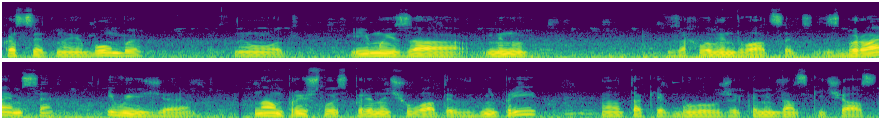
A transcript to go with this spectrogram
касетної бомби. От. І ми за минут за хвилин 20 збираємося і виїжджаємо. Нам прийшлось переночувати в Дніпрі, е, так як було вже комендантський час.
